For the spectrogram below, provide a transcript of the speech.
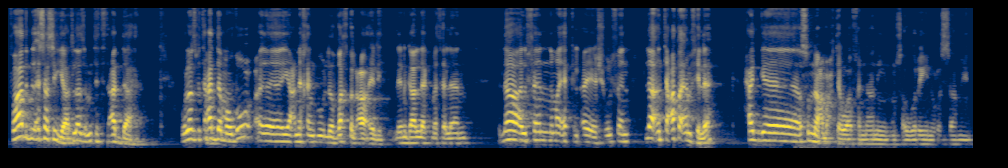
فهذه من الاساسيات لازم أنت تتعداها. ولازم تتعدى موضوع آه، يعني خلينا نقول الضغط العائلي. لأن قال لك مثلا لا الفن ما يأكل عيش والفن لا أنت عطى أمثلة. حق آه، صناع محتوى فنانين مصورين ورسامين.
